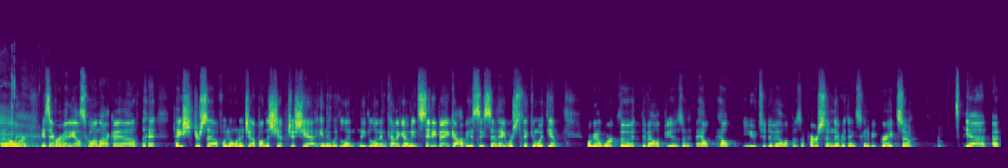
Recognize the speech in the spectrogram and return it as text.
I don't know. Or is everybody else going like, well, pace yourself. We don't want to jump on the ship just yet. You know, we'd let, need to let him kind of go. I mean, Citibank obviously said, hey, we're sticking with you. We're going to work through it, develop you as a help help you to develop as a person. Everything's going to be great. So, yeah, I,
